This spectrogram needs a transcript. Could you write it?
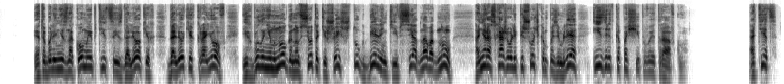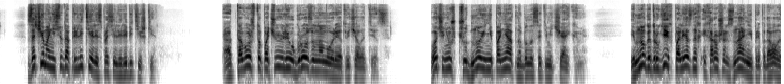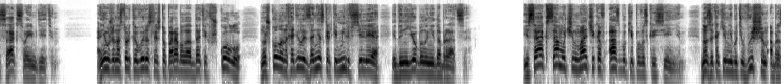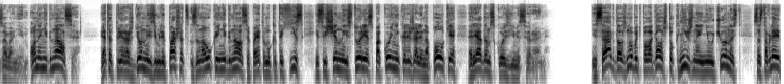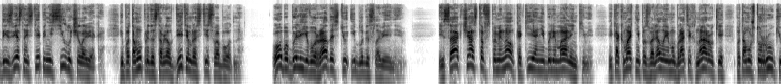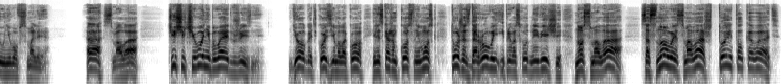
Это были незнакомые птицы из далеких, далеких краев. Их было немного, но все-таки шесть штук, беленькие, все одна в одну. Они расхаживали пешочком по земле, изредка пощипывая травку. «Отец, зачем они сюда прилетели?» — спросили ребятишки. «От того, что почуяли угрозу на море», — отвечал отец. Очень уж чудно и непонятно было с этими чайками. И много других полезных и хороших знаний преподавал Исаак своим детям. Они уже настолько выросли, что пора было отдать их в школу, но школа находилась за несколько миль в селе, и до нее было не добраться. Исаак сам учил мальчиков азбуке по воскресеньям, но за каким-нибудь высшим образованием он и не гнался. Этот прирожденный землепашец за наукой не гнался, поэтому катехиз и священная история спокойненько лежали на полке рядом с козьими сырами. Исаак, должно быть, полагал, что книжная неученость составляет до известной степени силу человека, и потому предоставлял детям расти свободно. Оба были его радостью и благословением. Исаак часто вспоминал, какие они были маленькими, и как мать не позволяла ему брать их на руки, потому что руки у него в смоле. А, смола! Чище чего не бывает в жизни. Деготь, козье молоко или, скажем, костный мозг — тоже здоровые и превосходные вещи, но смола, сосновая смола, что и толковать.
